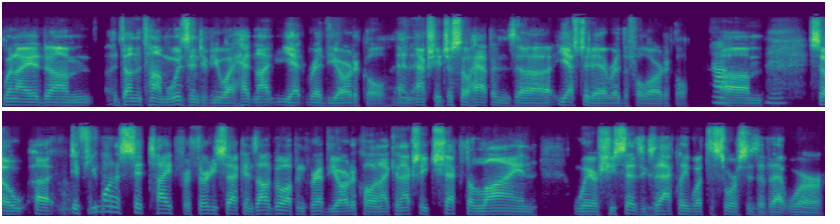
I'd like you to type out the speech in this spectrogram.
when I had um, done the Tom Woods interview, I had not yet read the article, and actually, it just so happens uh, yesterday I read the full article. Ah, um, okay. So, uh, if you want to sit tight for thirty seconds, I'll go up and grab the article, and I can actually check the line where she says exactly what the sources of that were.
